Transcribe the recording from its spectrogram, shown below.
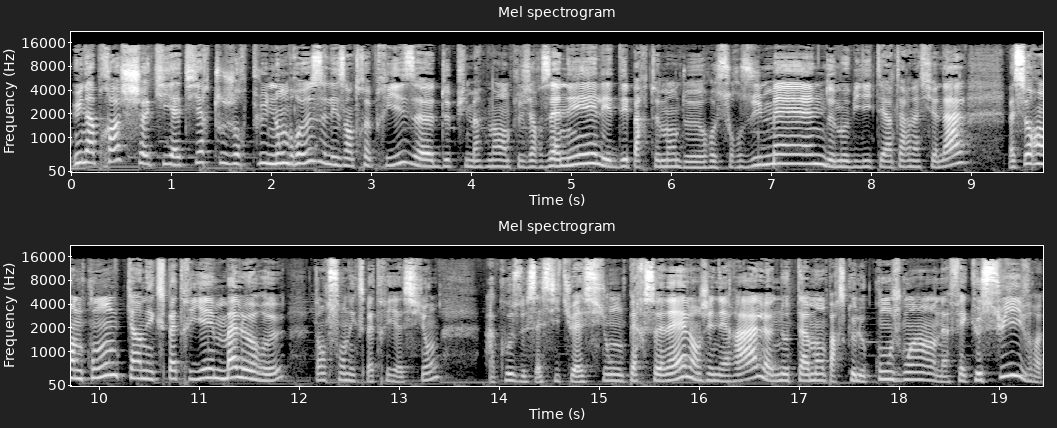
Une approche qui attire toujours plus nombreuses les entreprises. Depuis maintenant plusieurs années, les départements de ressources humaines, de mobilité internationale, bah, se rendent compte qu'un expatrié malheureux dans son expatriation à cause de sa situation personnelle en général, notamment parce que le conjoint n'a fait que suivre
